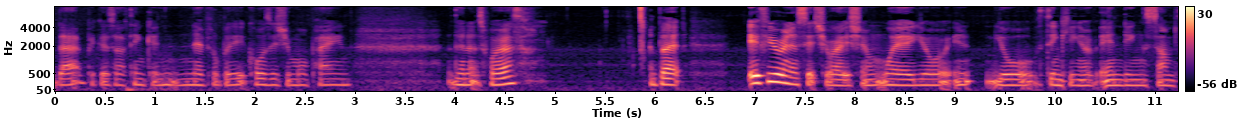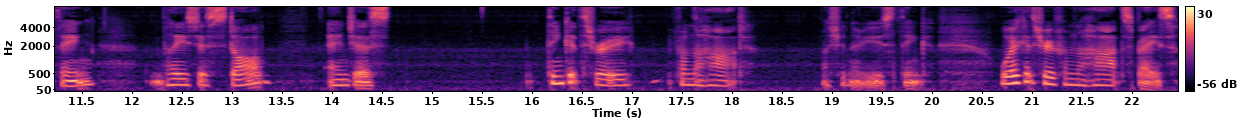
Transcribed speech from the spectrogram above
that because I think inevitably it causes you more pain than it's worth. But if you're in a situation where you're in, you're thinking of ending something, please just stop and just think it through from the heart. I shouldn't have used think work it through from the heart space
